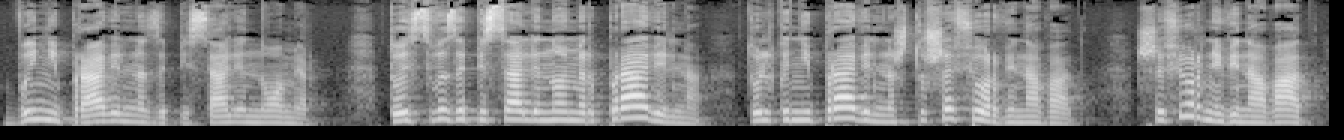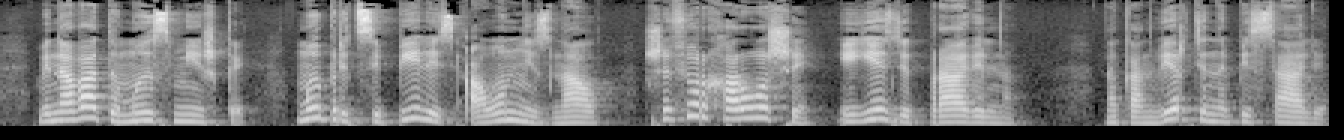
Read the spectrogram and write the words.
вы неправильно записали номер. То есть вы записали номер правильно, только неправильно, что шофер виноват. Шофер не виноват. Виноваты мы с Мишкой. Мы прицепились, а он не знал. Шофер хороший и ездит правильно. На конверте написали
